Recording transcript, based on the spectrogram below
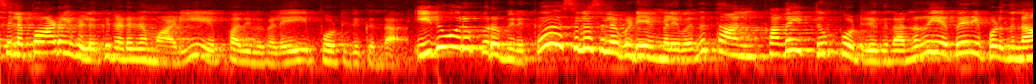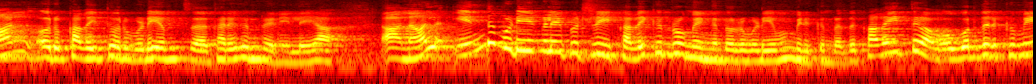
சில பாடல்களுக்கு நடனமாடி பதிவுகளை போட்டிருக்கின்றார். இது ஒரு புறம் இருக்கு. சில சில விடயங்களை வந்து தான் கதைத்தும் போட்டிருக்கின்றார். நிறைய பேர் இப்பொழுது நான் ஒரு கதைத்து ஒரு விடயம் ச- தருகின்றேன் இல்லையா? ஆனால் எந்த விடயங்களை பற்றி கதைக்கின்றோம் என்கின்ற ஒரு விடயமும் இருக்கின்றது. கதைத்து ஒவ்வொருத்தருக்குமே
